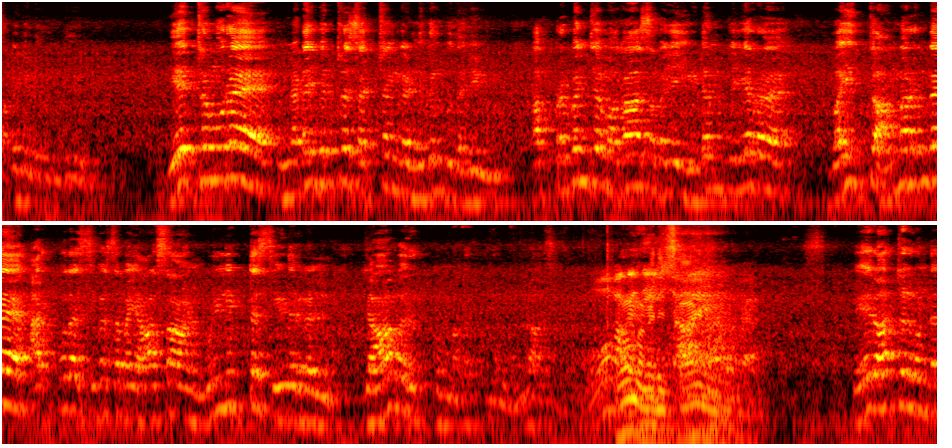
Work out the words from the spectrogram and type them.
சபையிலிருந்து. ஏற்றமுறை நடைபெற்ற சச்சங்க நிகழ்வுதலில் அப்பிரபஞ்ச மகா சபையை இடம்பெயர வைத்து அமர்ந்த அற்புத சிவசபை ஆசான் உள்ளிட்ட சீடர்கள் யாவருக்கும் அகத்தியம் நல்லாசிரியர் ஓம் ஓம் அகதீஷாய அகதீஷாய நமக. பேராற்றல் கொண்ட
